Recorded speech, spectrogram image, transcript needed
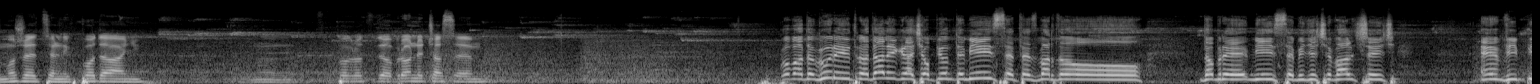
może celnych podań, yy, powrót do obrony czasem. Głowa do góry, jutro dalej gracie o piąte miejsce. To jest bardzo dobre miejsce. Będziecie walczyć MVP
